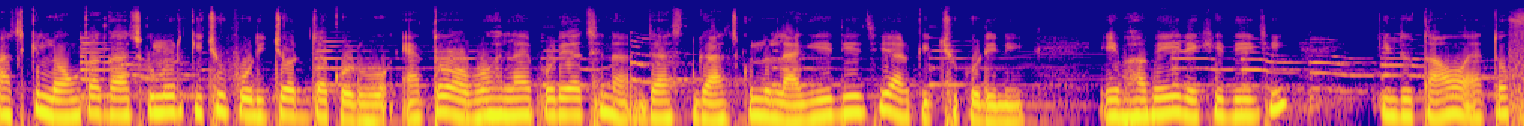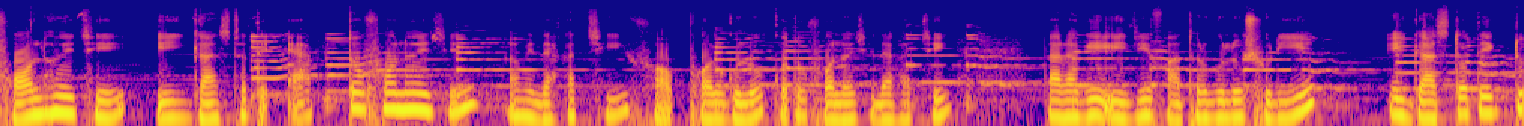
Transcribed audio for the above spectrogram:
আজকে লঙ্কা গাছগুলোর কিছু পরিচর্যা করব। এত অবহেলায় পড়ে আছে না? জাস্ট গাছগুলো লাগিয়ে দিয়েছি আর কিচ্ছু করিনি। এভাবেই রেখে দিয়েছি। কিন্তু তাও এত ফল হয়েছে, এই গাছটাতে এত ফল হয়েছে, আমি দেখাচ্ছি সব ফলগুলো, কত ফল হয়েছে দেখাচ্ছি। তার আগে এই যে পাথরগুলো সরিয়ে এই গাছটাতে একটু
